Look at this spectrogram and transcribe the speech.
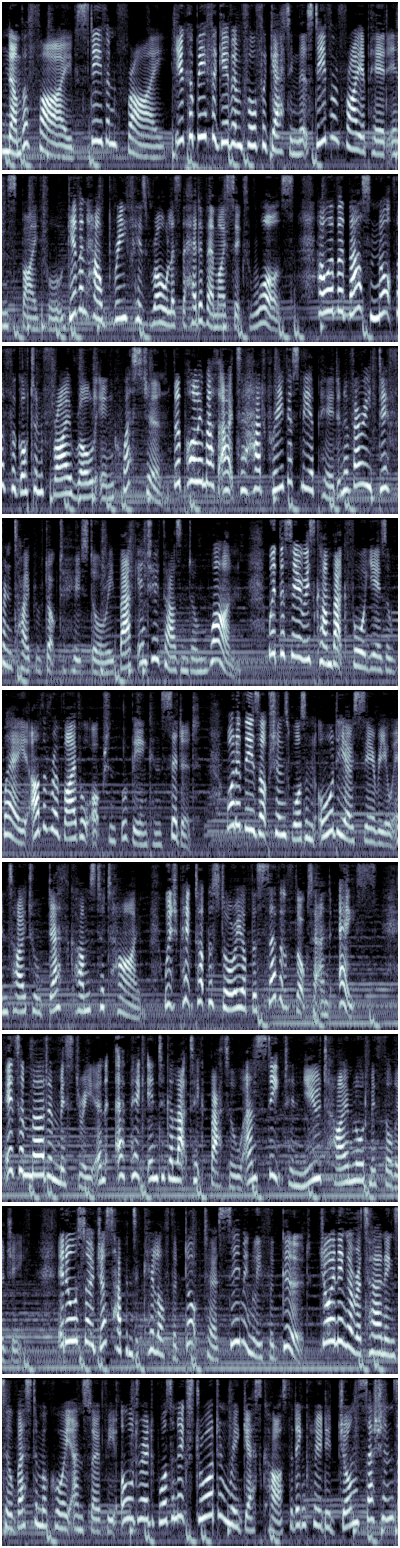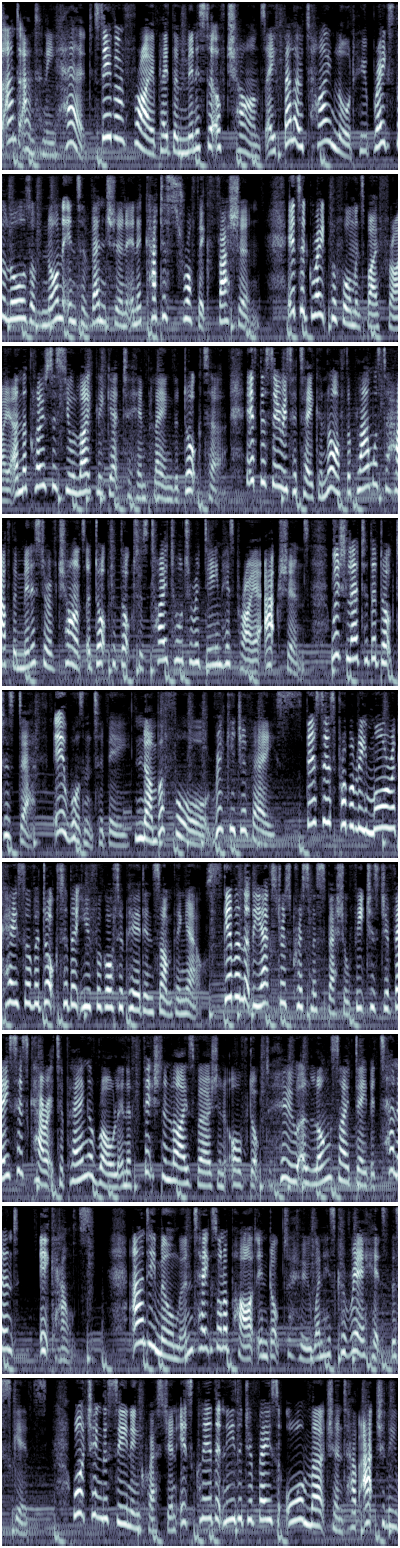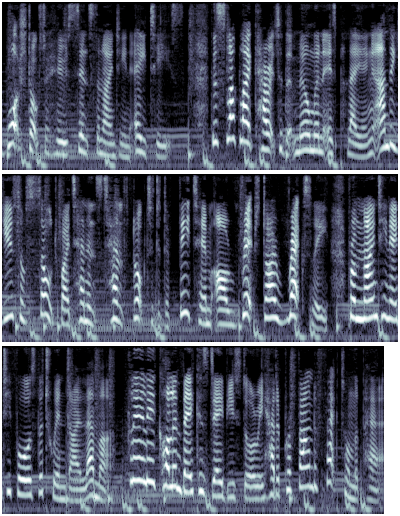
Number 5. Stephen Fry. You could be forgiven for forgetting that Stephen Fry appeared in Spyfall, given how brief his role as the head of MI6 was. However, that's not the forgotten Fry role in question. The polymath actor had previously appeared in a very different type of Doctor Who story back in 2001. With the series come back four years away, other revival options were being considered. One of these options was an audio serial entitled Death Comes to Time, which picked up the story of the Seventh Doctor and Ace. It's a murder mystery, an epic intergalactic battle, and steeped in new Time Lord mythology. It also just happened to kill off the Doctor, seemingly for good. Joining a returning Sylvester McCoy and Sophie Aldred was an extraordinary guest cast that included John Sessions and Anthony Head. Stephen Fry played the Minister of Chance, a fellow Time Lord who breaks the laws of non intervention in a catastrophic fashion. It's a great performance by Fry, and the closest you'll likely get to him playing the Doctor. If the series had taken off, the plan was to have the Minister of Chance adopt the Doctor's title to redeem his prior actions, which led to the Doctor's death. It wasn't to be. Number 4. Ricky Gervais. This is probably more a case of a Doctor that you forgot appeared in something else. Given that the Extras Christmas special features Gervais's character playing a role in a fictionalized version of Doctor Who alongside David Tennant, it counts. Andy Millman takes on a part in Doctor Who when his career hits the skids. Watching the scene in question, it's clear that neither Gervais or Merchant have actually watched Doctor Who since the 1980s. The slug like character that Millman is playing and the use of salt by Tennant's 10th Doctor to defeat him are ripped directly from 1984's The Twin Dilemma. Clearly, Colin Baker's debut story had a profound effect on the pair.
